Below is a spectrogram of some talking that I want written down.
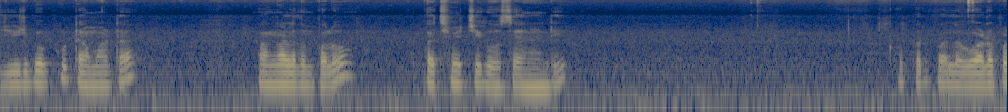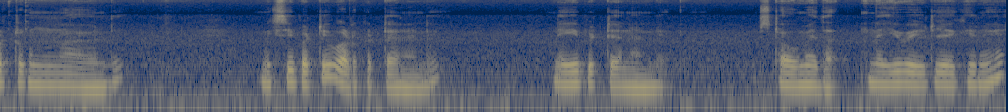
జీడిపప్పు టమాటా బంగాళదుంపలు పచ్చిమిర్చి కోసానండి. కొబ్బరి పాలు వడపట్టుకున్నానండి. మిక్సీ పట్టి వడకట్టానండి. నెయ్యి పెట్టానండి. స్టవ్ మీద. నెయ్యి వెయిట్ చేయగానే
